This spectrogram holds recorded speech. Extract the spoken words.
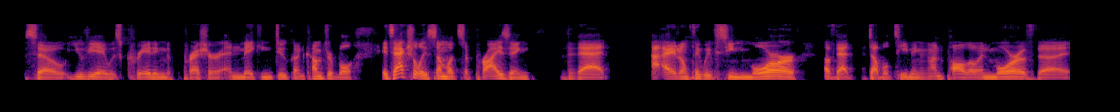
so UVA was creating the pressure and making Duke uncomfortable. It's actually somewhat surprising that I don't think we've seen more of that double teaming on Paolo and more of the,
